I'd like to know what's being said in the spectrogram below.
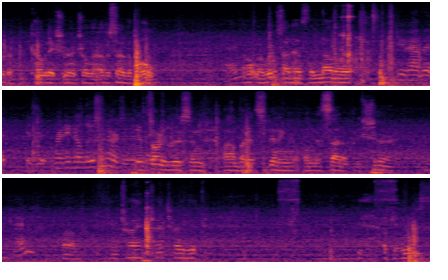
put a combination wrench on the other side of the bolt. I don't know which side has the nut on it. Do you have it, is it ready to loosen or is it? It's already loosened, um, but it's spinning on this side, I'm pretty sure. Okay. Um, can you try, try turning it? Yeah, okay, let me just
